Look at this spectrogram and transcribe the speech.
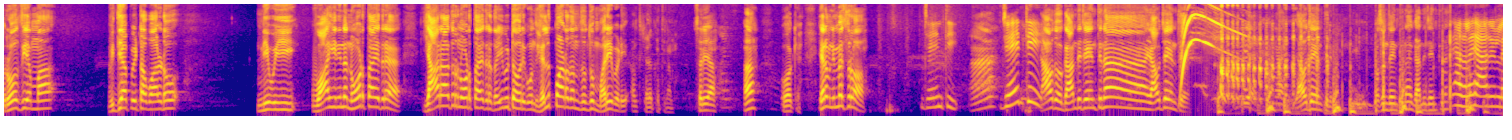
ರೋಜಿಯಮ್ಮ ವಿದ್ಯಾಪೀಠ ವಾರ್ಡು ನೀವು ಈ ವಾಹಿನಿನ ನೋಡ್ತಾ ಇದ್ರೆ ಯಾರಾದರೂ ನೋಡ್ತಾ ಇದ್ರೆ ದಯವಿಟ್ಟು ಅವ್ರಿಗೆ ಒಂದು ಹೆಲ್ಪ್ ಮಾಡೋದಂಥದ್ದು ಮರಿಬೇಡಿ ಅಂತ ಕೇಳ್ಕೊತೀನಿ ನಾನು ಸರಿಯಾ? ಹಾ ಓಕೆ ಏನಮ್ಮ ನಿಮ್ಮ ಹೆಸರು ಜಯಂತಿ ಜಯಂತಿ ಯಾವುದು ಗಾಂಧಿ ಜಯಂತಿನ ಯಾವ ಜಯಂತಿ ಯಾವ ಜಯಂತಿ ನಿಮ್ಮ ಬಸವನ ಜಯಂತಿನ ಗಾಂಧಿ ಜಯಂತಿನ ಅದೆಲ್ಲ ಯಾರು ಇಲ್ಲ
